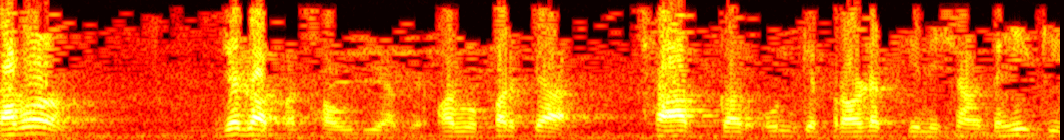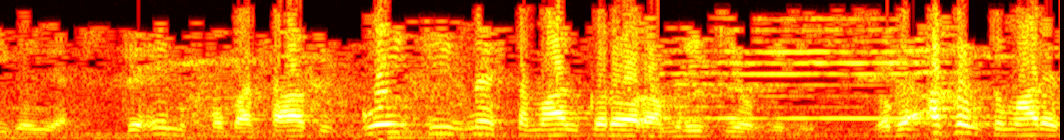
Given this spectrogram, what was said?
تمام جگہ پر سعودیہ میں، اور وہ پرچہ چھاپ کر ان کے پروڈکٹ کی نشاندہی کی گئی ہے کہ ان خباسا کی کوئی چیز نہ استعمال کرو اور امریکیوں کی بھی کیونکہ اصل تمہارے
